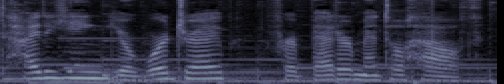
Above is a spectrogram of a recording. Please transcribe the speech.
tidying your wardrobe for better mental health.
